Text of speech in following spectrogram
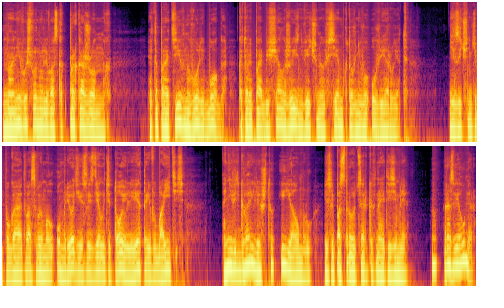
Но они вышвырнули вас, как прокаженных. Это противно воле Бога, который пообещал жизнь вечную всем, кто в Него уверует. Язычники пугают вас, вы, мол, умрете, если сделаете то или это, и вы боитесь. Они ведь говорили, что и я умру, если построю церковь на этой земле. Разве я умер?»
